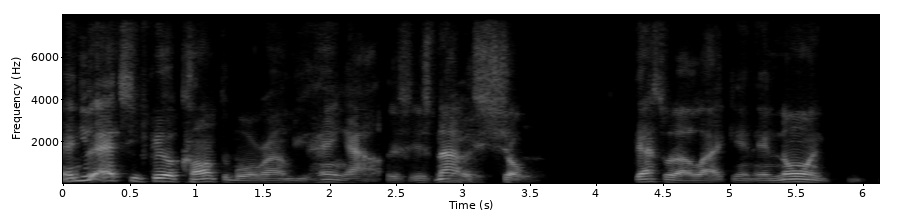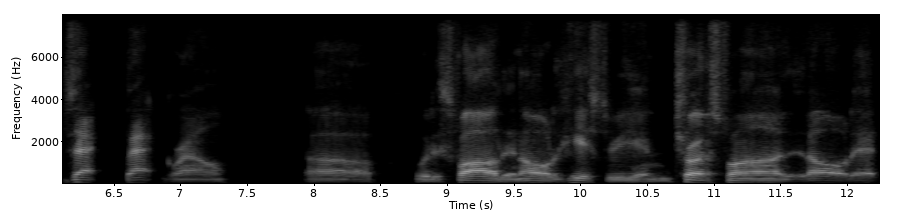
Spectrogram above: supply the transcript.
and you actually feel comfortable around. You hang out. It's, it's not right. a show that's what I like. And, and knowing Zach's background uh, with his father and all the history and trust funds and all that,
